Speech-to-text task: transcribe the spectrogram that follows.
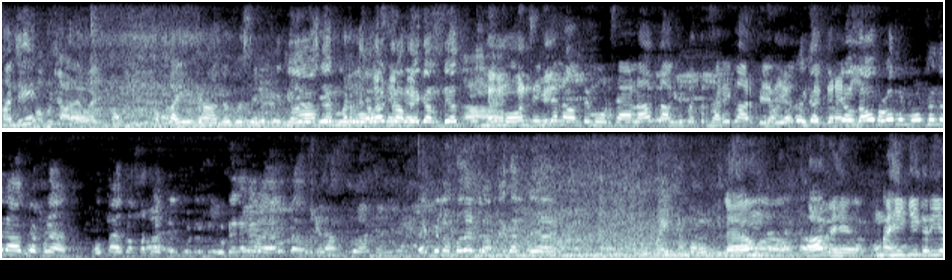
ਹਾਂਜੀ? ਉਹ ਭਾਈ। ਉਹ ਭਾਈ ਜਾਣ ਦੋ ਗੁੱਸੇ ਨੂੰ ਪੀਪੀ 06 ਮਨਮੋਹਨ ਡਰਾਮੇ ਸਿੰਘ। ਕਰਦੇ ਆ ਮਨਮੋਹਨ ਸਿੰਘ ਦੇ ਨਾਮ ਤੇ ਮੋਟਰਸਾਈਕਲ ਆ ਕਾਗਜ਼ ਪੱਤਰ ਸਾਰੇ ਘਰ ਪਏ ਦੇ ਆ ਕੋਈ ਚੱਕਰ ਨਹੀਂ। ਹੁੰਦਾ ਉਹ ਥੋੜਾ ਮਨਮੋਹਨ ਸਿੰਘ ਦੇ ਨਾਮ ਤੋਂ ਰੱਖਣਾ। ਉਹ ਤਾਂ ਪਤਾ ਕਿ ਸਕੂਟਰ ਸਕੂਟਰ ਨਾਲ ਲਾਇਆ ਹੁੰਦਾ। ਇੱਕ ਨੰਬਰ ਦਾ ਡਰਾਮੇ ਕਰਦੇ ਆ। ਲੈ ਹੁਣ ਆ ਵੇਖ ਹੁਣ ਅਸੀਂ ਕੀ ਕਰੀਏ?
